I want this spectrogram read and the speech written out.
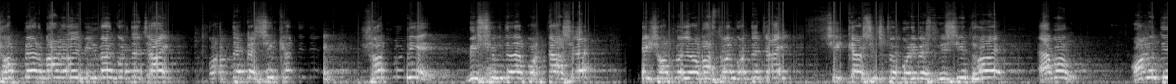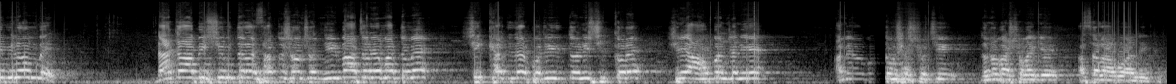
স্বপ্নের বাংলাদেশ নির্মাণ করতে চাই, প্রত্যেকটা শিক্ষার্থী স্বপ্ন নিয়ে বিশ্ববিদ্যালয়ে পড়তে আসে। এই স্বপ্ন যেন বাস্তবায়ন করতে চাই, শিক্ষার সুষ্ঠু পরিবেশ নিশ্চিত হয় এবং অনতি বিলম্বে ঢাকা বিশ্ববিদ্যালয় ছাত্র সংসদ নির্বাচনের মাধ্যমে শিক্ষার্থীদের প্রতিনিধিত্ব নিশ্চিত করে সেই আহ্বান জানিয়ে আমি বক্তব্য শেষ করছি। ধন্যবাদ সবাইকে। আসসালামু আলাইকুম।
